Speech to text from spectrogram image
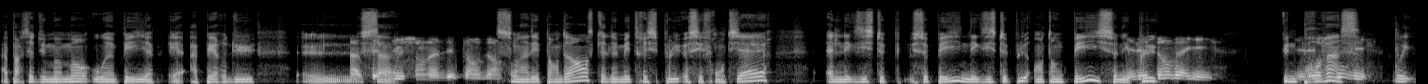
À partir du moment où un pays a, a perdu, A sa, perdu son indépendance. son indépendance, qu'elle ne maîtrise plus ses frontières, elle n'existe, ce pays n'existe plus en tant que pays. Ce n'est plus qu'une province. Oui.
